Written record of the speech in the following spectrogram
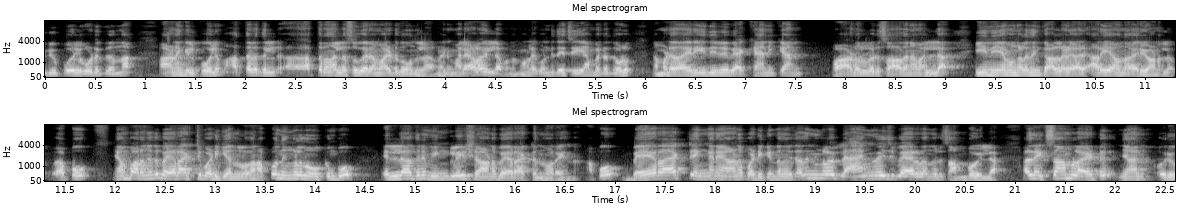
ഗ്രൂപ്പുകളിൽ കൊടുക്കുന്ന ആണെങ്കിൽ പോലും അത്തരത്തിൽ അത്ര നല്ല സുഖകരമായിട്ട് തോന്നില്ല. കാരണം മലയാളം ഇല്ല. അപ്പം നമ്മളെ കൊണ്ട് ഇതേ ചെയ്യാൻ പറ്റത്തുള്ളൂ. നമ്മുടേതായ രീതിയിൽ വ്യാഖ്യാനിക്കാൻ പാടുള്ള ഒരു സാധനമല്ല ഈ നിയമങ്ങൾ നിങ്ങൾക്ക് ആൾറെഡി അറിയാവുന്ന കാര്യമാണല്ലോ. അപ്പോൾ ഞാൻ പറഞ്ഞത് ബെയറാക്ട് പഠിക്കുക എന്നുള്ളതാണ്. അപ്പോൾ നിങ്ങൾ നോക്കുമ്പോൾ എല്ലാത്തിനും ഇംഗ്ലീഷാണ് ബെയറാക്ട് എന്ന് പറയുന്നത്. അപ്പോൾ ബെയറാക്ട് എങ്ങനെയാണ് പഠിക്കേണ്ടതെന്ന് വെച്ചാൽ അത് നിങ്ങൾ ലാംഗ്വേജ് ബെയർ എന്നൊരു സംഭവമില്ല. അതിന് എക്സാമ്പിൾ ആയിട്ട് ഞാൻ ഒരു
